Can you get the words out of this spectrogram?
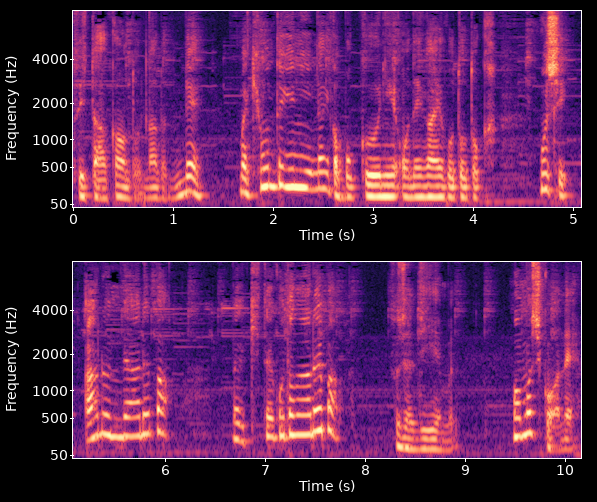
ツイッターアカウントになるんで、まあ、基本的に何か僕にお願い事とかもしあるんであればなんか聞きたいことがあればそちら DM、まあ、もしくはね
